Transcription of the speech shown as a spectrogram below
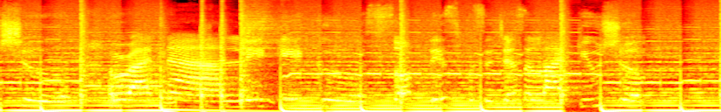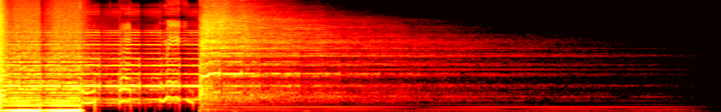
should right now. Lick it good. Suck this pussy just like.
